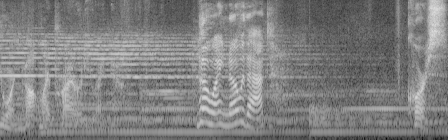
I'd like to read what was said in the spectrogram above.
You are not my priority right now. No, I know that. Of course.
